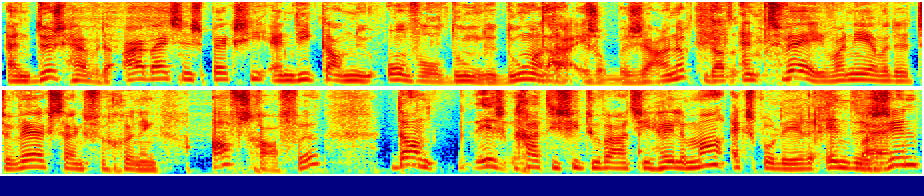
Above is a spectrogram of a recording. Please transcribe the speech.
En dus hebben we de arbeidsinspectie en die kan nu onvoldoende doen, want Dat- daar is op bezuinigd. dat- en twee, wanneer we de tewerkstellingsvergunning afschaffen, dan is, gaat die situatie helemaal exploderen in de Maar- zin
